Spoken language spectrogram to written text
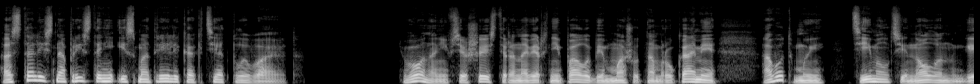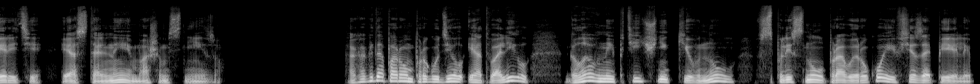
остались на пристани и смотрели, как те отплывают. Вон они, все шестеро на верхней палубе, машут нам руками, а вот мы, Тимолти, Нолан, Геррити и остальные машем снизу. А когда паром прогудел и отвалил, главный птичник кивнул, всплеснул правой рукой, и все запели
